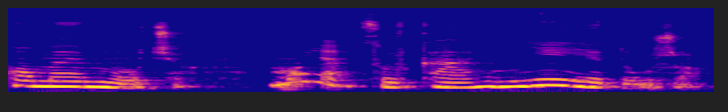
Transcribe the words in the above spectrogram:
come mucho. Moja córka nie je dużo.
